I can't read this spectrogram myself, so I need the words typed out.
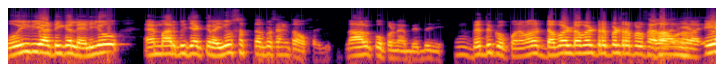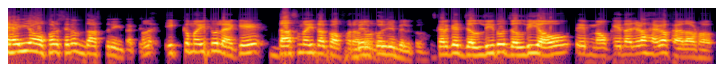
ਕੋਈ ਵੀ ਆਰਟੀਕਲ ਲੈ ਲਿਓ ਐਮਆਰਪੀ ਚੈੱਕ ਕਰਾਈਓ 70% ਆਫ ਹੈ ਜੀ। ਨਾਲ ਕੂਪਨ ਹੈ ਵਿਦ ਜੀ। ਵਿਦ ਕੂਪਨ ਹੈ ਮਤਲਬ ਡਬਲ ਡਬਲ ਟ੍ਰਿਪਲ ਟ੍ਰਿਪਲ ਫਾਇਦਾ ਹੋਣਾ। ਹਾਂ ਇਹ ਹੈਗੀ ਆਫਰ ਸਿਰਫ 10 ਤਰੀਕ ਤੱਕ। ਮਤਲਬ 1 ਮਈ ਤੋਂ ਲੈ ਕੇ 10 ਮਈ ਤੱਕ ਆਫਰ ਹੈ ਬਿਲਕੁਲ। ਜੀ ਬਿਲਕੁਲ। ਇਸ ਕਰਕੇ ਜਲਦੀ ਤੋਂ ਜਲਦੀ ਆਓ ਤੇ ਮੌਕੇ ਦਾ ਜਿਹੜਾ ਹੈਗਾ ਫਾਇਦਾ ਉਠਾਓ।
